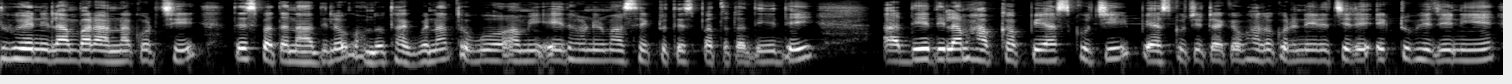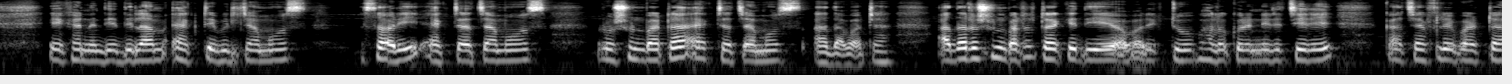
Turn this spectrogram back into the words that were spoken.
ধুয়ে নিলাম বা রান্না করছি, তেজপাতা না দিলেও গন্ধ থাকবে না। তবুও আমি এই ধরনের মাছে একটু তেজপাতাটা দিয়ে দিই। আর দিয়ে দিলাম হাফ কাপ পেঁয়াজ কুচি। পেঁয়াজ কুচিটাকে ভালো করে নেড়ে চেড়ে একটু ভেজে নিয়ে এখানে দিয়ে দিলাম এক টেবিল চামচ সরি এক চা চামচ রসুন বাটা, এক চা চামচ আদা বাটা। আদা, রসুন বাটাটাকে দিয়ে আবার একটু ভালো করে নেড়ে চেড়ে কাঁচা ফ্লেভারটা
